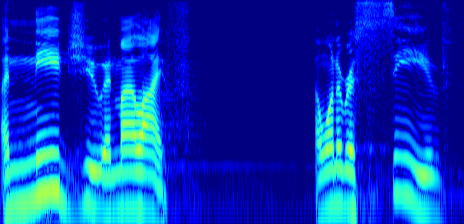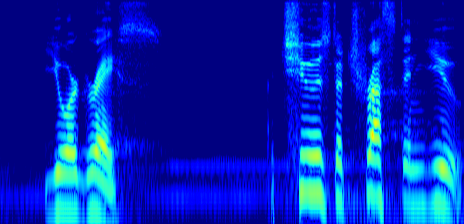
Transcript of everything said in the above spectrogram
I need you in my life. I want to receive your grace choose to trust in you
